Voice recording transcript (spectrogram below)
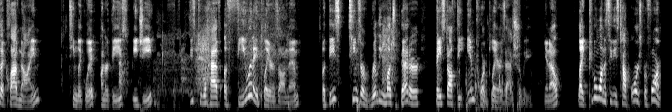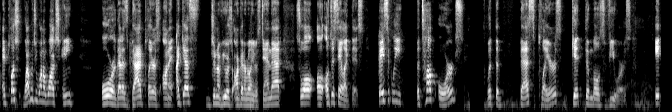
like Cloud9, Team Liquid, 100 Thieves, EG. These people have a few NA players on them, but these teams are really much better based off the import players, actually. You know, like people want to see these top orgs perform. And plus, why would you want to watch any org that has bad players on it? I guess general viewers aren't going to really understand that. So I'll, I'll, I'll just say like this basically, the top orgs with the best players get the most viewers. It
